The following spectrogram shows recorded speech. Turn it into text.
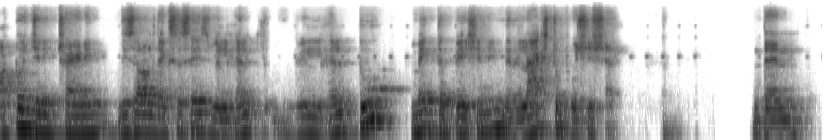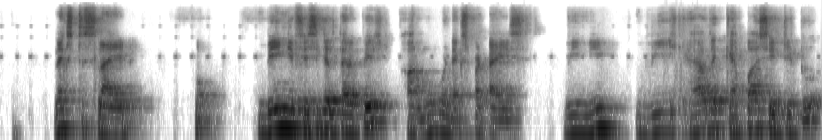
autogenic training. These are all the exercises will help will help to make the patient in the relaxed position. Then next slide. Being a physical therapist or movement expertise, we need we have the capacity to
